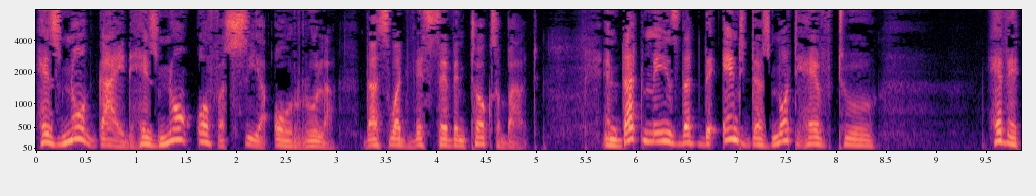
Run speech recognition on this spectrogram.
has no guide, has no overseer or ruler. That's what verse 7 talks about. And that means that the ant does not have to have a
